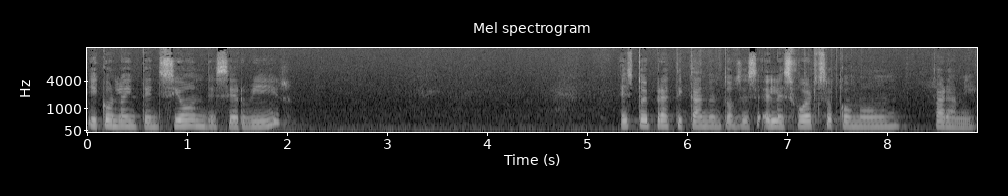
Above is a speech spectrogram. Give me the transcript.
y con la intención de servir, estoy practicando entonces el esfuerzo como un para mí.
